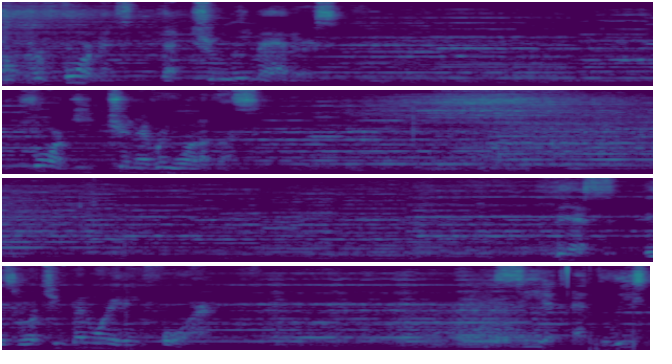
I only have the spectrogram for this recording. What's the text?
A performance that truly matters. For each and every one of us. This is what you've been waiting for. See it at least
